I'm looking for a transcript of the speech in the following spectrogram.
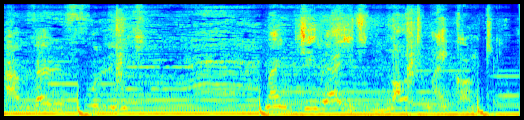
I'm very foolish. Nigeria is not my country.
